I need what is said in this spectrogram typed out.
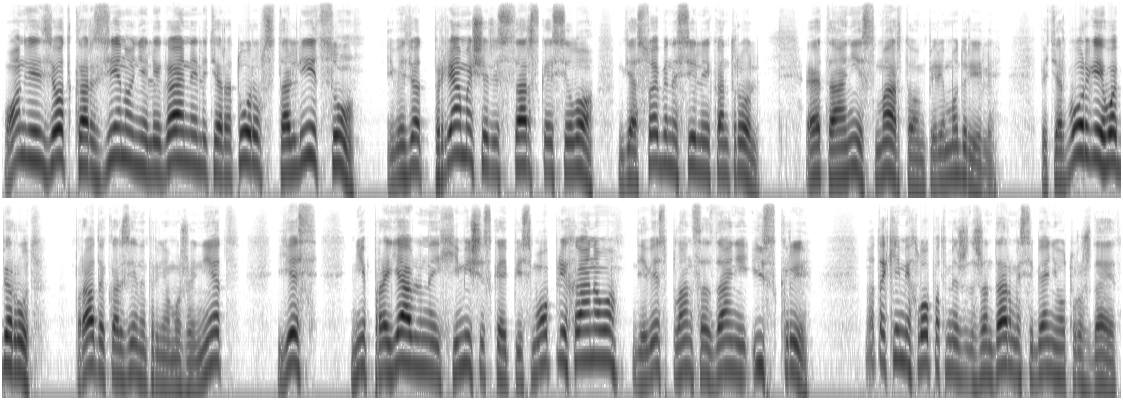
он везет корзину нелегальной литературы в столицу и везет прямо через Царское село, где особенно сильный контроль. Это они с Мартовым перемудрили. В Петербурге его берут. Правда, корзины при нем уже нет. Есть непроявленное химическое письмо Плеханову, где весь план создания искры. Но такими хлопотами жандармы себя не утруждает.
